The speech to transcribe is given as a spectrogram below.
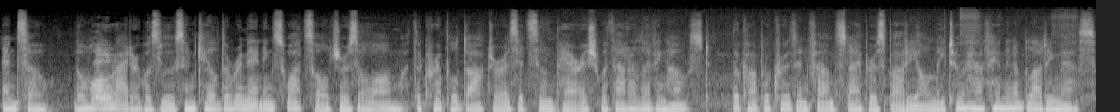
And so, the Wall Oh. Rider was loose and killed the remaining SWAT soldiers along with the crippled doctor as it soon perished without a living host. The couple crew then found Sniper's body only to have him in a bloody mess.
